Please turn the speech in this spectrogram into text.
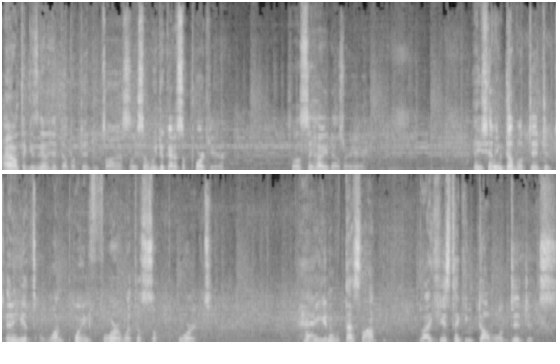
I don't think he's to hit double digits, honestly. So we do got a support here. So let's see how he does right here. He's hitting double digits, and he hits 1.4 with the support. Hey, you know what? That's not... Like, he's taking double digits.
